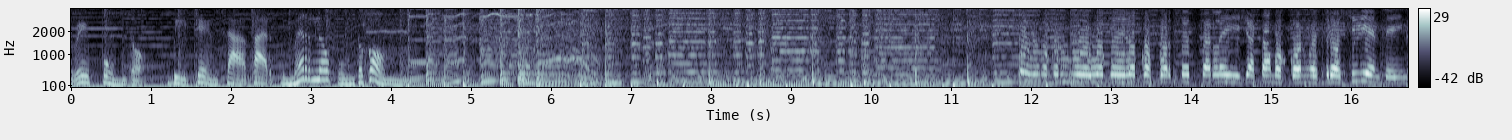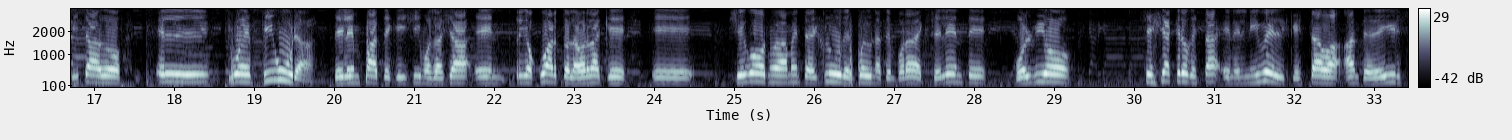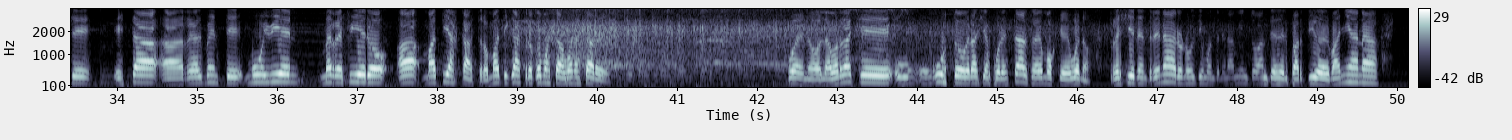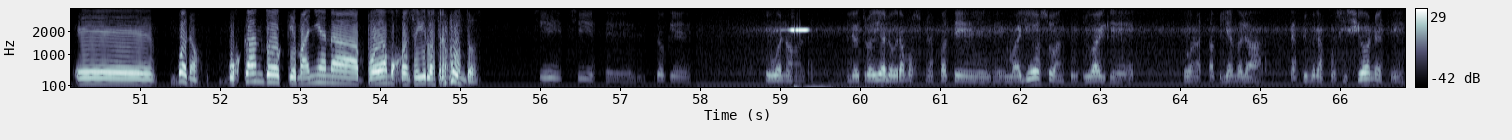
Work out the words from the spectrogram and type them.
www.vicenzaapartmerlo.com. Volvemos con un nuevo bloque de Locos por Ted Perley y ya estamos con nuestro siguiente invitado. Él fue figura del empate que hicimos allá en Río Cuarto. La verdad que eh, llegó nuevamente al club después de una temporada excelente. Volvió ya creo que está en el nivel que estaba antes de irse, está ah, realmente muy bien. Me refiero a Matías Castro. Mati Castro, ¿cómo estás? Buenas tardes. Bueno, la verdad que un, gusto, gracias por estar. Sabemos que, bueno, recién entrenaron, último entrenamiento antes del partido de mañana. Eh, bueno, buscando que mañana podamos conseguir los tres puntos. Sí, sí, este, creo que, que bueno, el otro día logramos un empate valioso ante un rival que, bueno, está peleando las primeras posiciones, que,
